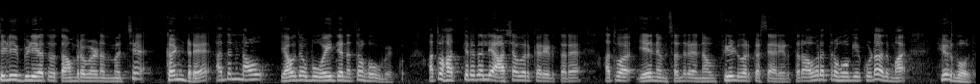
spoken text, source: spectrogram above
ತಿಳಿ ಬಿಳಿ ಅಥವಾ ತಾಮ್ರವರ್ಣದ ಮಚ್ಚೆ ಕಂಡ್ರೆ ಅದನ್ನು ನಾವು ಯಾವುದೇ ಒಬ್ಬ ವೈದ್ಯನ ಹತ್ರ ಹೋಗಬೇಕು. ಅಥವಾ ಹತ್ತಿರದಲ್ಲಿ ಆಶಾ ವರ್ಕರ್ ಇರ್ತಾರೆ ಅಥವಾ ಎ ಎಮ್ಸ್ ಅಂದ್ರೆ ನಾವು ಫೀಲ್ಡ್ ವರ್ಕರ್ಸ್ ಯಾರು ಇರ್ತಾರೆ ಅವ್ರ ಹತ್ರ ಹೋಗಿ ಕೂಡ ಅದು ಮಾ ಹೇಳ್ಬೋದು.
